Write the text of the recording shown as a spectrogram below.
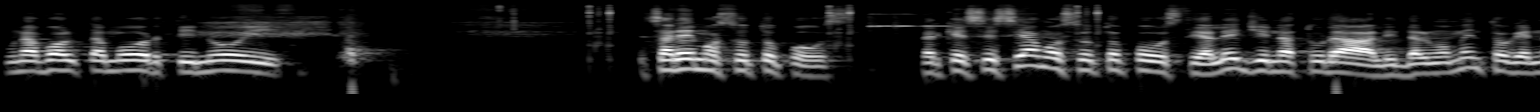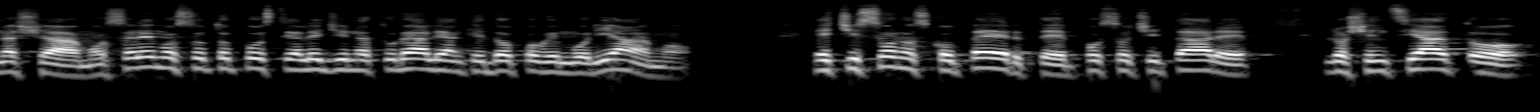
una volta morti, noi saremo sottoposti? Perché se siamo sottoposti a leggi naturali dal momento che nasciamo, saremo sottoposti a leggi naturali anche dopo che moriamo. E ci sono scoperte, posso citare lo scienziato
